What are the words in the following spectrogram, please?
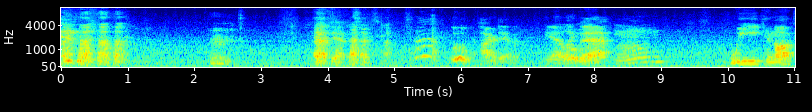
God damn it. Ooh, higher damn it. Yeah, I like that. Mm. We cannot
